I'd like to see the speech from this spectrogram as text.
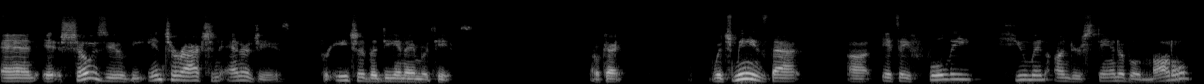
and it shows you the interaction energies for each of the DNA motifs. Okay, which means that uh, it's a fully human understandable model.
